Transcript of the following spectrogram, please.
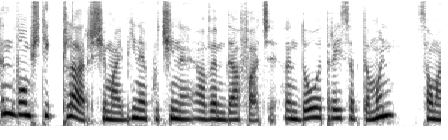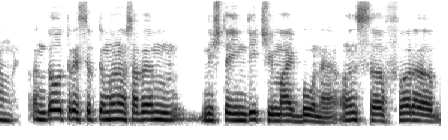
când vom ști clar și mai bine cu cine avem de a face? În două, trei săptămâni? Sau mai mult? În două, trei săptămâni o să avem niște indicii mai bune, însă fără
